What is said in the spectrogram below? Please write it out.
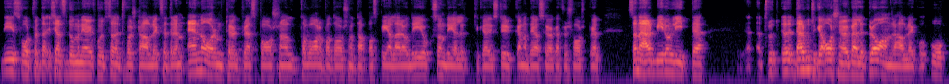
det är svårt för Chelsea dominerar ju fullständigt i första halvlek, sätter en enormt hög press på Arsenal, tar vara på att Arsenal tappar spelare och det är också en del, tycker jag, i styrkan av deras höga försvarsspel. Sen är, blir de lite jag tror, däremot tycker jag Arsenal gör väldigt bra andra halvlek och, och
